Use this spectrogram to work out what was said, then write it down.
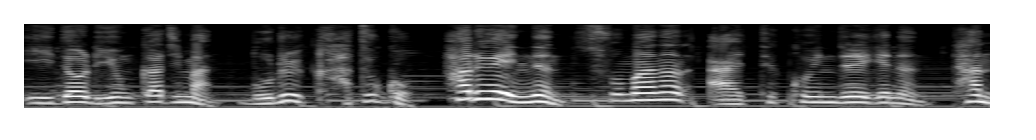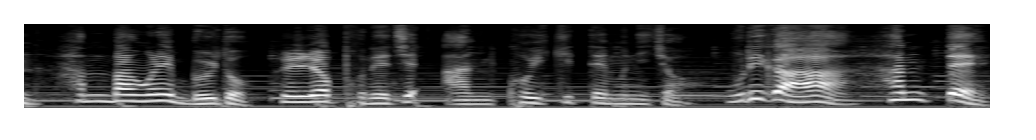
이더리움까지만 물을 가두고 하루에 있는 수많은 알트코인들에게는 단 한 방울의 물도 흘려보내지 않고 있기 때문이죠. 우리가 한때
